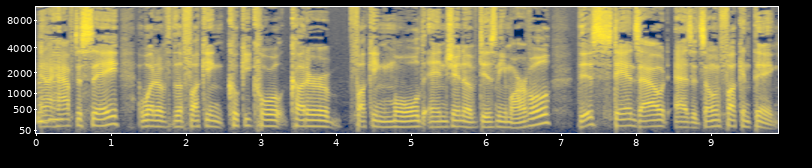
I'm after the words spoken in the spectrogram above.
And Mm-hmm. I have to say, what of the fucking cookie cutter fucking mold engine of Disney Marvel, this stands out as its own fucking thing.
